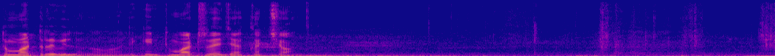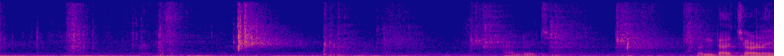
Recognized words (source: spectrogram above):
टमाटर भी लगा लेकिन टमाटर है जा कच्चा। हेलो जी, अंडा चाड़े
